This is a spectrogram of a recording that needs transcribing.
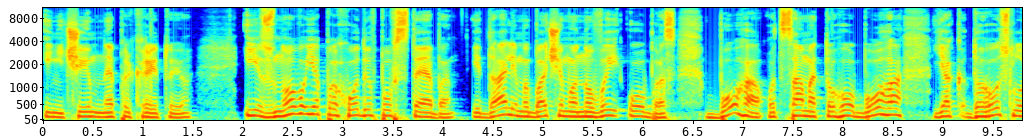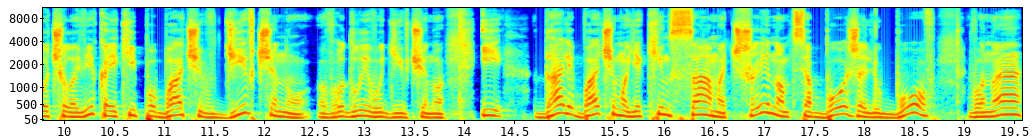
і нічим не прикритою. І знову я проходив повз тебе. І далі ми бачимо новий образ Бога, от саме того Бога, як дорослого чоловіка, який побачив дівчину, вродливу дівчину, і Далі бачимо, яким саме чином ця Божа любов вона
